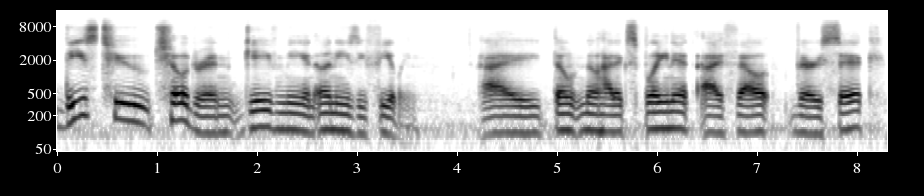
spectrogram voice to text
these two children gave me an uneasy feeling. I don't know how to explain it. I felt very sick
